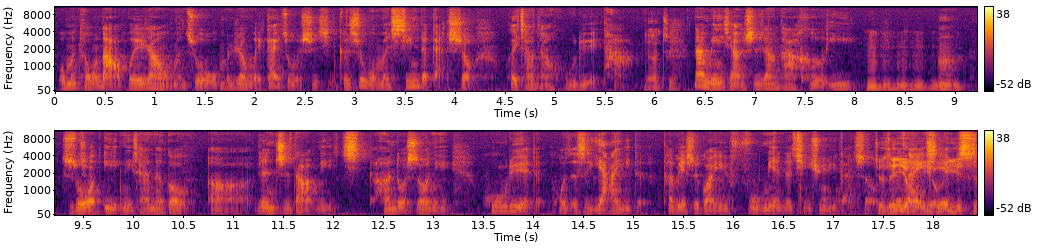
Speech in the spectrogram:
我们头脑会让我们做我们认为该做的事情，可是我们心的感受会常常忽略它。了解。那冥想是让它合一，嗯哼哼哼哼嗯，所以你才能够呃认知到你很多时候你忽略的或者是压抑的，特别是关于负面的情绪与感受，就是有有意识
